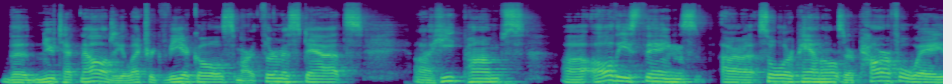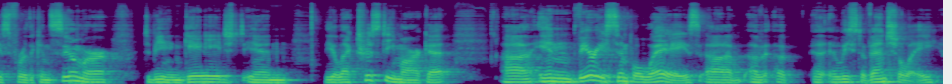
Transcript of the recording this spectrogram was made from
the new technology, electric vehicles, smart thermostats, uh, heat pumps, uh, all these things, uh, solar panels, are powerful ways for the consumer to be engaged in the electricity market uh, in very simple ways, uh, at least eventually.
